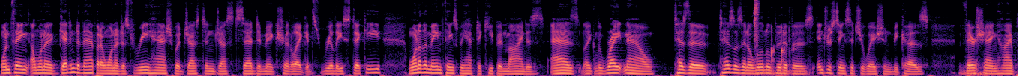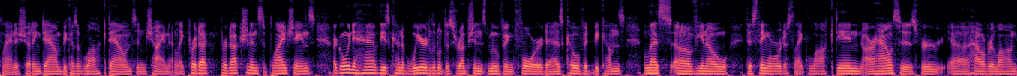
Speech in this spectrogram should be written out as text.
One thing, I want to get into that, but I want to just rehash what Justin just said to make sure that, like, it's really sticky. One of the main things we have to keep in mind is, as, like, right now, Tesla Tesla's in a little bit of an interesting situation because their Shanghai plant is shutting down because of lockdowns in China. Like product production and supply chains are going to have these kind of weird little disruptions moving forward as COVID becomes less of you know this thing where we're just like locked in our houses for uh, however long,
